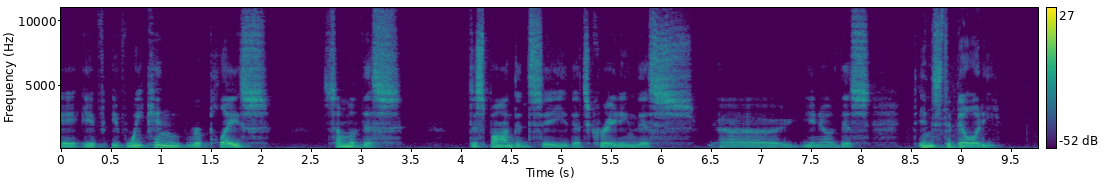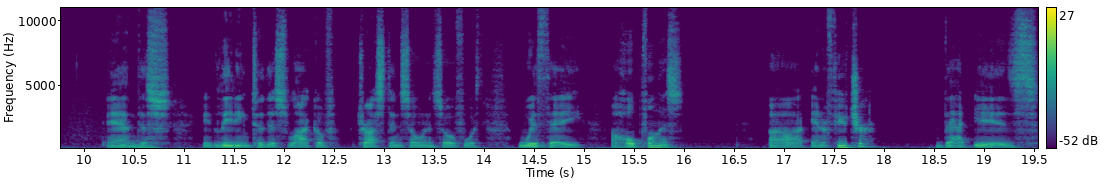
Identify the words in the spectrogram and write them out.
If if we can replace some of this despondency that's creating this uh, you know this instability and this leading to this lack of trust and so on and so forth with a, a hopefulness uh, and a future that is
